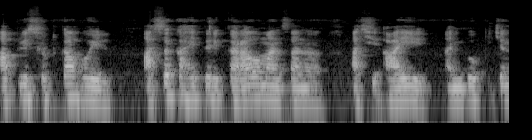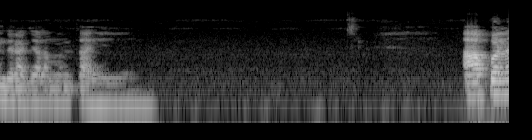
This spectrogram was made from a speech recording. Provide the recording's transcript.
आपली सुटका होईल. असं काहीतरी करावं माणसानं अशी आई आणि गोपीचंद राजाला म्हणत आहे. आपण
